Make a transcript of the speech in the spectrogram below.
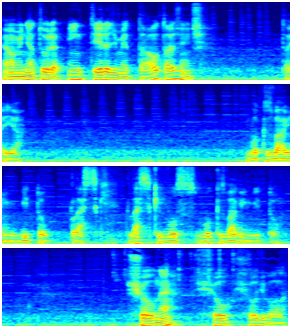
É uma miniatura inteira de metal, tá, gente? Tá aí, ó. Volkswagen Beetle Classic. Classic Volkswagen Beetle. Show, né? Show, show de bola.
